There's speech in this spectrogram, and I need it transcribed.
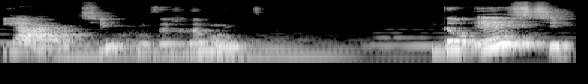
E a arte nos ajuda muito. Então, este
